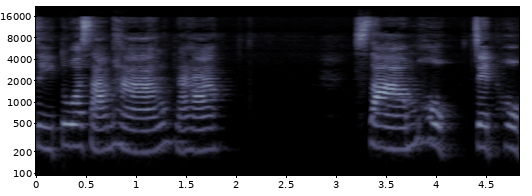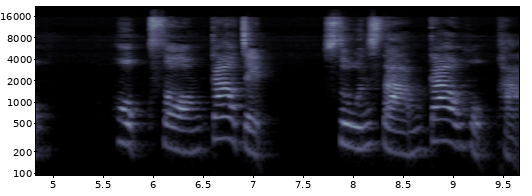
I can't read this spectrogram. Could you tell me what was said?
สี่ตัวสามหางนะคะสามหกเจ็ดหกหกสองเก้าเจ็ดศูนย์สามเก้าหกค่ะ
